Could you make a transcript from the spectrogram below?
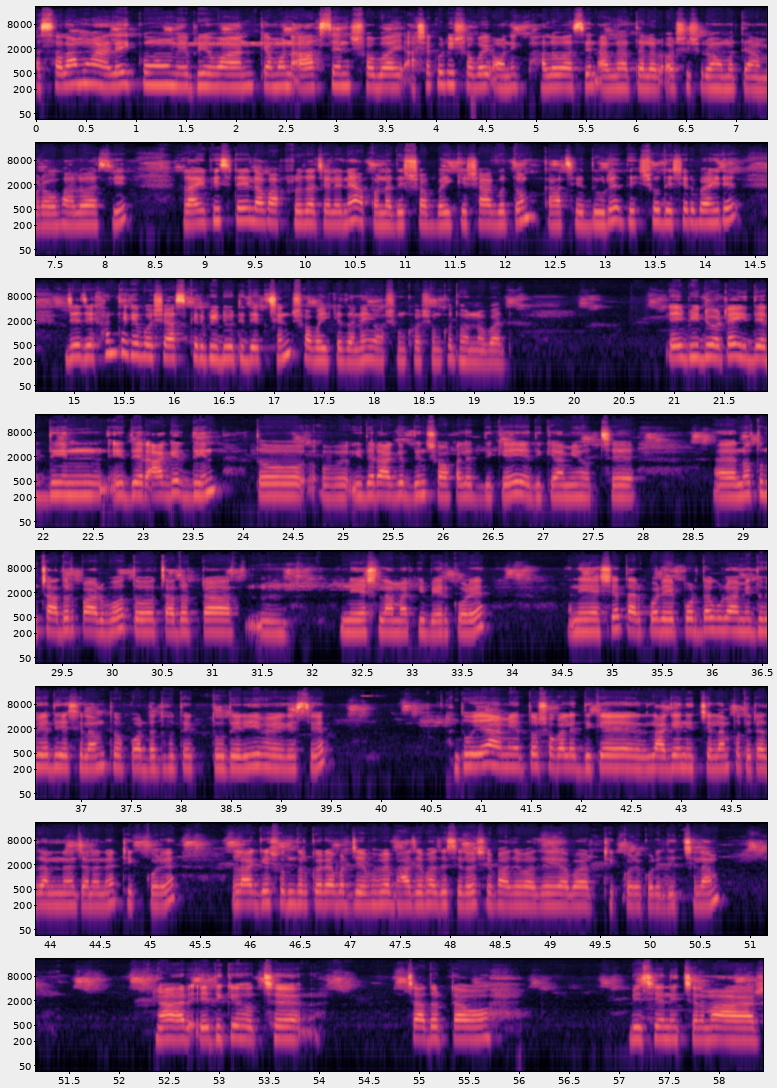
আসসালামু আলাইকুম, এভরিওয়ান। কেমন আছেন সবাই? আশা করি সবাই অনেক ভালো আছেন। আল্লাহ তালার অশেষ রহমতে আমরাও ভালো আছি। লাইফ স্টাইল অফ আফরোজা চ্যানেলে আপনাদের সবাইকে স্বাগতম। কাছে, দূরে, দেশ ও দেশের বাইরে। যে যেখান থেকে বসে আজকের ভিডিওটি দেখছেন, সবাইকে জানাই অসংখ্য অসংখ্য ধন্যবাদ। এই ভিডিওটা ঈদের দিন, ঈদের আগের দিন। তো, ঈদের আগের দিন সকালের দিকে, এদিকে আমি হচ্ছে নতুন চাদর পারব। তো চাদরটা নিয়ে আসলাম আর কি বের করে। নিয়ে এসে তারপরে পর্দাগুলো আমি ধুয়ে দিয়েছিলাম। তো পর্দা ধুতে একটু দেরি হয়ে গেছে। ধুয়ে আমি তো সকালের দিকে লাগিয়ে নিচ্ছিলাম, প্রতিটা জানা জানানে ঠিক করে। লাগিয়ে সুন্দর করে আবার যেভাবে ভাজে ভাজে ছিল, সে ভাজে ভাজে আবার ঠিক করে করে দিচ্ছিলাম। আর এদিকে হচ্ছে চাদরটাও বিছিয়ে নিচ্ছিলাম আর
